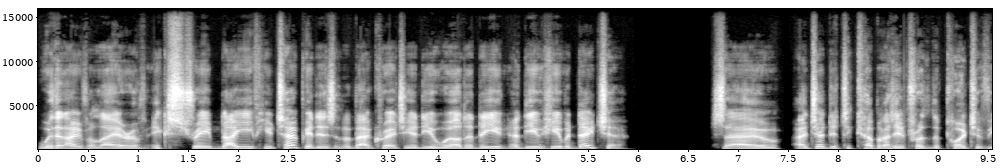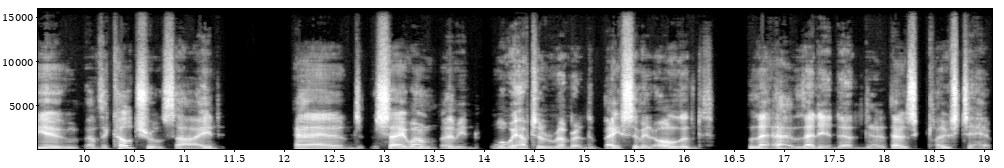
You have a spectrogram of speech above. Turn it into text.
with an overlay of extreme naive utopianism about creating a new world and new, a new human nature. So I tended to come at it from the point of view of the cultural side and say, well, I mean, what we have to remember at the base of it all, and uh, Lenin and uh, those close to him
